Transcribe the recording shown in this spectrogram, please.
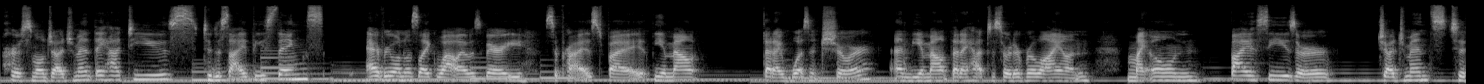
personal judgment they had to use to decide these things everyone was like, wow, I was very surprised by the amount that I wasn't sure and the amount that I had to sort of rely on my own biases or judgments to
